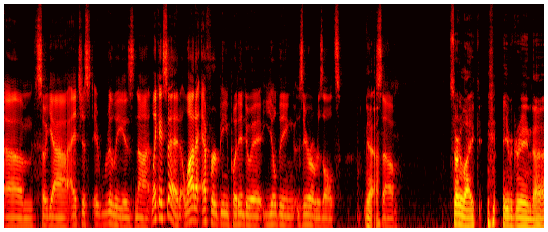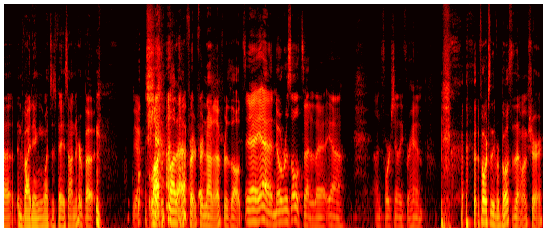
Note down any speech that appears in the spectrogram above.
Um, so yeah, it just it really is not. Like I said, a lot of effort being put into it, yielding zero results. Yeah. So Sort of like Eva Green uh, inviting what's his face onto her boat. yeah. a lot, lot of effort for not enough results. yeah, yeah, no results out of that. Yeah, unfortunately for him. Unfortunately for both of them, I'm sure.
